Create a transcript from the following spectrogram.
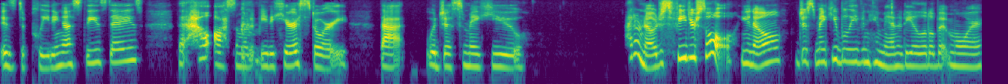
is depleting us these days that how awesome would it be to hear a story that would just make you I don't know, just feed your soul, you know, just make you believe in humanity a little bit more.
